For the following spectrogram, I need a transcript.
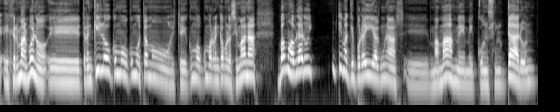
Eh, Germán, bueno, eh, tranquilo, ¿cómo, cómo estamos, este, cómo, cómo arrancamos la semana? Vamos a hablar hoy un tema que por ahí algunas eh, mamás me, me consultaron,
